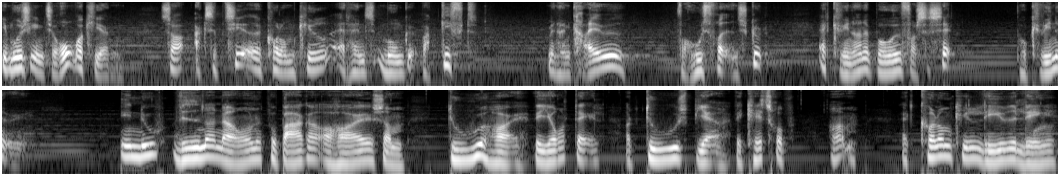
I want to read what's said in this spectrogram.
I modsætning til Romerkirken, så accepterede Columkill, at hans munke var gift, men han krævede, for husfredens skyld, at kvinderne boede for sig selv på Kvindeøen. Endnu vidner navne på bakker og høje som Duehøj ved Hjortdal og Duesbjerg ved Ketrup om, at Columkill levede længe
